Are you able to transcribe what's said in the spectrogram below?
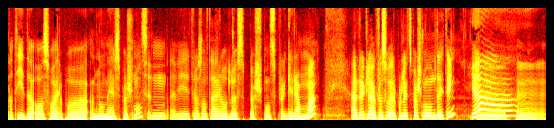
på tide å svare på noe mer spørsmål, siden vi tross alt er Rådløs spørsmålsprogrammet. Er dere klare for å svare på litt spørsmål om dating? Ja. Hmm.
